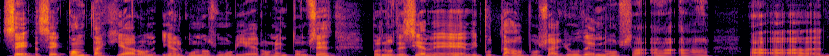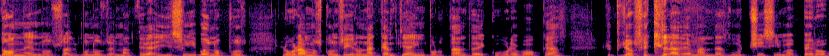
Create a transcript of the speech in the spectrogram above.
se, se contagiaron y algunos murieron, entonces, pues nos decían, eh, diputado, pues ayúdenos a- a, a- dónenos algunos de material. Y sí, bueno, pues logramos conseguir una cantidad importante de cubrebocas. Yo- sé que la demanda es muchísima, pero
